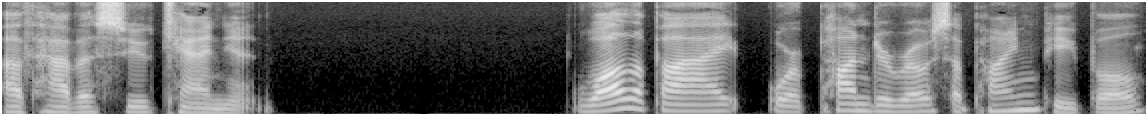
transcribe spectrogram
of Havasu Canyon. Hualapai, or Ponderosa pine people,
